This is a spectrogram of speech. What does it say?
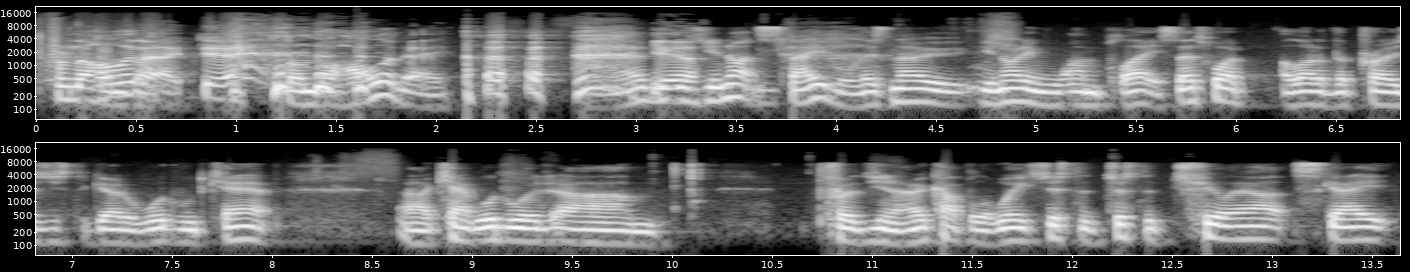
from the from holiday, the, yeah, from the holiday, you know, because yeah. you're not stable. There's no, you're not in one place. That's why a lot of the pros used to go to Woodward Camp, uh, Camp Woodward, um, for you know a couple of weeks just to just to chill out, skate,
